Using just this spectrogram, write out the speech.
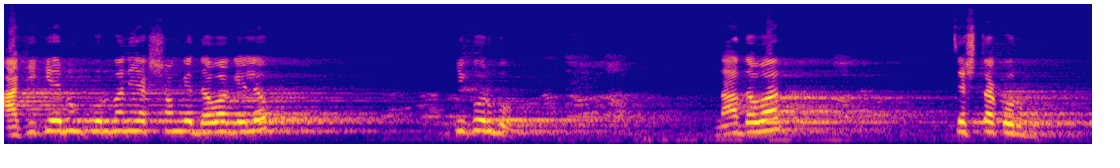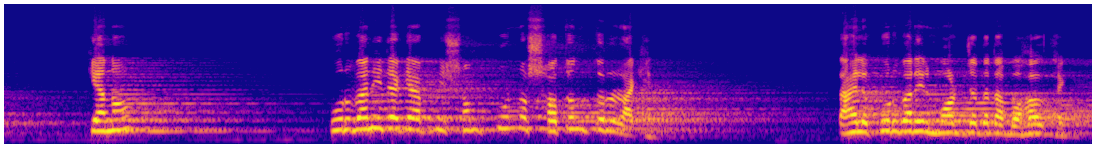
আকিকা এবং কোরবানি একসঙ্গে দেওয়া গেলেও কি করব? না দেওয়ার চেষ্টা করব। কেন? কুরবানিটাকে আপনি সম্পূর্ণ স্বতন্ত্র রাখেন। তাহলে কুরবানির মর্যাদাটা বহাল থাকবে।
